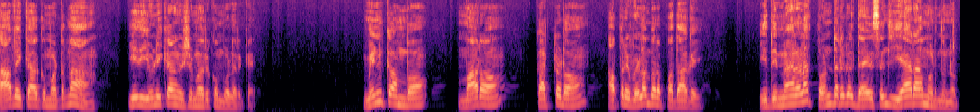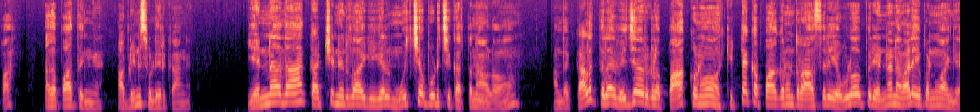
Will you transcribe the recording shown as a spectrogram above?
தாவைக்காக்கு மட்டும்தான் இது யூனிக்கான விஷயமா இருக்கும் போல இருக்கு. மின்கம்பம் மரம் கட்டடம் அப்புறம் விளம்பர பதாகை. இது மேலெல்லாம் தொண்டர்கள் தயவு செஞ்சு ஏறாமல் இருந்தணுப்பா அதை பார்த்துங்க அப்படின்னு சொல்லியிருக்காங்க. என்னதான் கட்சி நிர்வாகிகள் மூச்சை பிடிச்சி கத்தினாலும் அந்த காலத்தில் விஜய் அவர்களை பார்க்கணும் கிட்டக்க பார்க்கணுன்ற ஆசையில் எவ்வளோ பேர் என்னென்ன வேலையை பண்ணுவாங்க?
